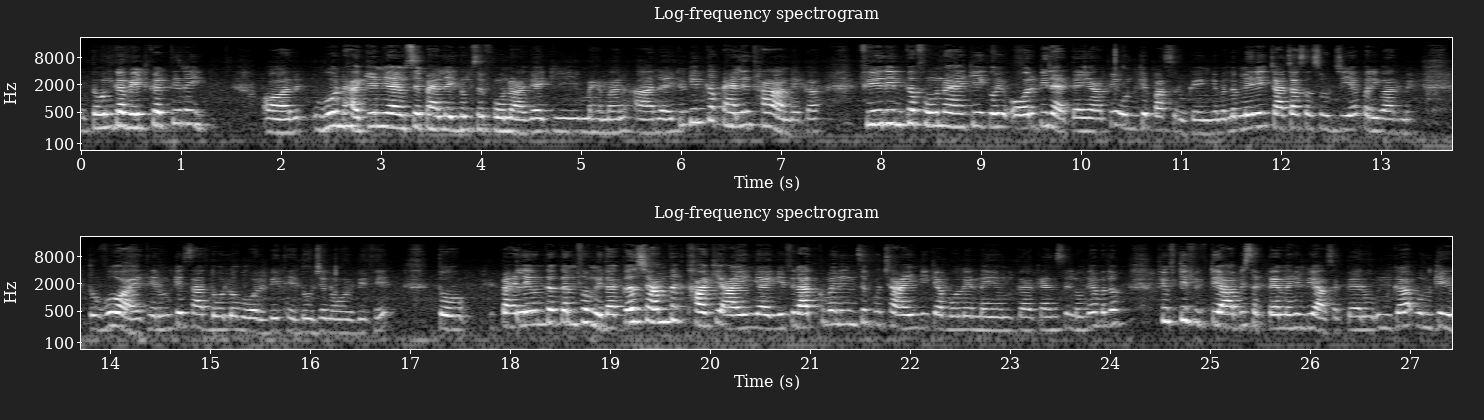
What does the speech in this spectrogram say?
तो उनका वेट करती रही। और वो नहा के नहीं आए, उससे पहले एकदम से फ़ोन आ गया कि मेहमान आ रहे हैं, क्योंकि इनका पहले था आने का। फिर इनका फ़ोन आया कि कोई और भी रहते हैं यहाँ पे, उनके पास रुकेंगे। मतलब मेरे चाचा ससुर जी है परिवार में तो वो आए थे, उनके साथ दो लोग और भी थे, दो जन और भी थे। तो पहले उनका कंफर्म नहीं था। कल शाम तक था कि आएँगे आएँगे। फिर रात को मैंने इनसे पूछा, आएँगे क्या? बोले, नहीं, उनका कैंसिल हो गया। मतलब फिफ्टी फिफ्टी आ भी सकते हैं, नहीं भी आ सकते हैं। उनका, उनके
